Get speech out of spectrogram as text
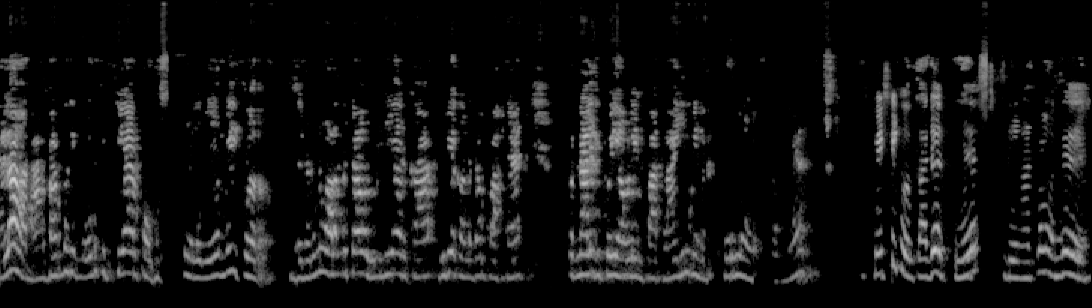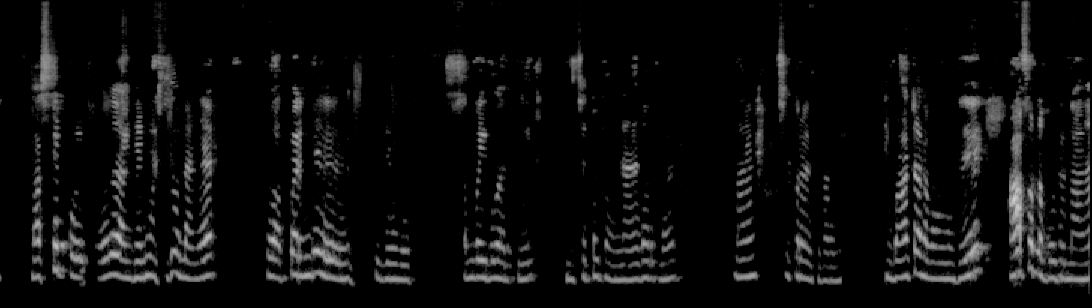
நல்லா நான் பார்க்கும்போது இவ்வளோ குட்டியாக இருக்கும். ஏற்கனவே இப்போ இந்த நிமிடம் வளர்ந்துட்டா ஒரு வெளியாக இருக்கா? வீடியோ காலில் தான் பார்த்தேன். ஒரு நாளைக்கு போய் அவளையும் பார்க்கலாம். ஈவினிங் எனக்கு பொருளை எடுத்துக்காங்க வெட்டிக்கு ஒரு கதை இருக்கு. இது எங்க அப்பா வந்து மஸ்கட் போயிருக்கும்போது அங்கேருந்து வச்சுட்டு வந்தாங்க. ஸோ அப்போ இருந்து இது ரொம்ப இதுவாக இருக்கு. செட்டப் பண்ண அழகாக இருக்கு ஆ சூப்பராக இருக்கு பாருங்க. பாட்டாவில் வாங்கினது ஆஃபரில் போட்டிருந்தாங்க.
